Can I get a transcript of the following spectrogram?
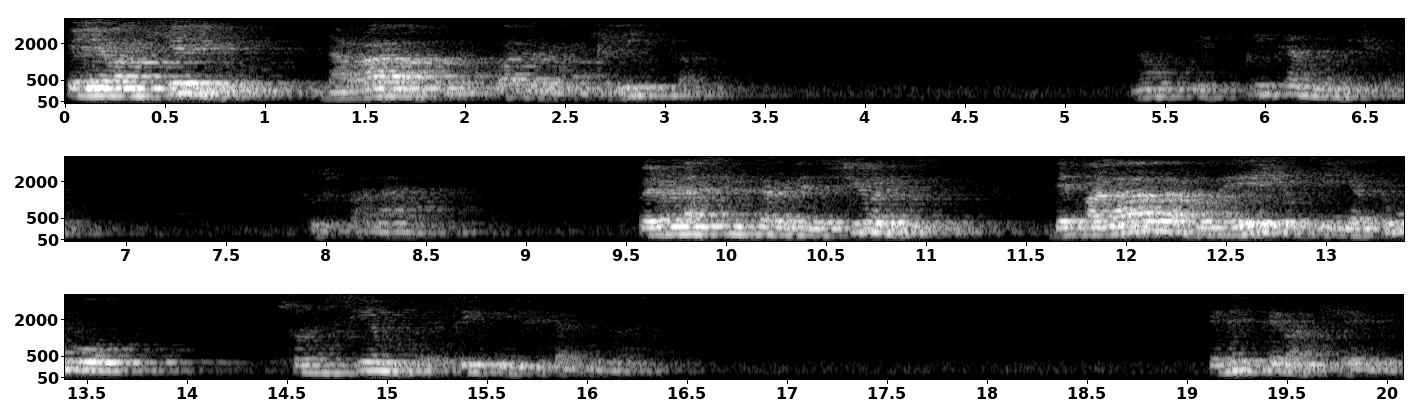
El Evangelio, narrado por cuatro evangelistas, no explica mucho sus palabras, pero las intervenciones de palabras o de hechos que ella tuvo son siempre significativas. En este Evangelio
